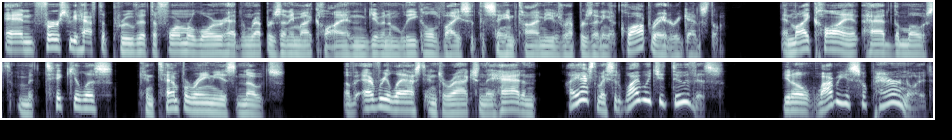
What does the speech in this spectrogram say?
And first, we'd have to prove that the former lawyer had been representing my client and given him legal advice at the same time he was representing a cooperator against them. And my client had the most meticulous, contemporaneous notes of every last interaction they had. And I asked him, I said, why would you do this? You know, why were you so paranoid?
